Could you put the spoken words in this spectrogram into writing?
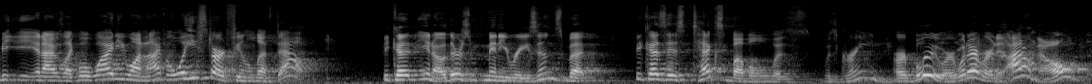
and I was like, well, why do you want an iPhone? Well, he started feeling left out. Because, you know, there's many reasons, but because his text bubble was, was green or blue or whatever it is. I don't know.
